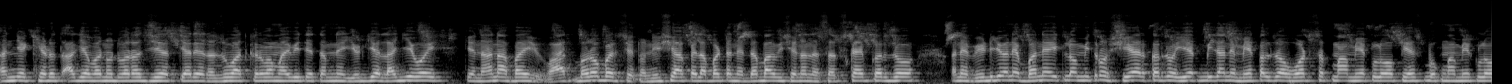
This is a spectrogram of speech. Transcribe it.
અન્ય ખેડૂત આગેવાનો દ્વારા જે અત્યારે રજૂઆત કરવામાં આવી તે તમને યોગ્ય લાગી હોય કે નાના ભાઈ વાત બરોબર છે, તો નીચે આપેલા બટનને દબાવી ચેનલને સબસ્ક્રાઈબ કરજો અને વિડીયોને બને એટલો મિત્રો શેર કરજો, એકબીજાને મેકલજો વોટ્સઅપમાં મેકલો ફેસબુકમાં મેકલો,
